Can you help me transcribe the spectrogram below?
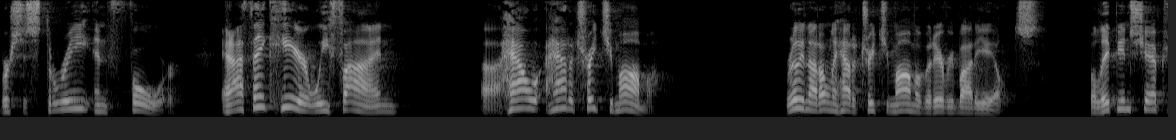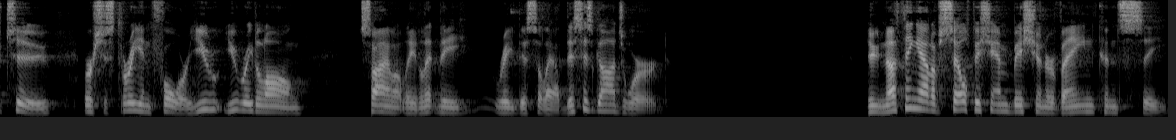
verses 3 and 4. And I think here we find uh, how, how to treat your mama. Really, not only how to treat your mama, but everybody else. Philippians chapter 2, verses 3 and 4. You, you read along silently let me read this aloud. This is God's word. Do nothing out of selfish ambition or vain conceit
